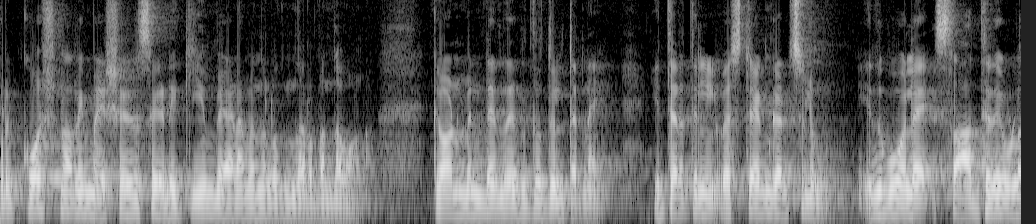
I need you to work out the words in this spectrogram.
പ്രിക്കോഷണറി മെഷേഴ്സ് എടുക്കുകയും വേണമെന്നുള്ളത് നിർബന്ധമാണ്. ഗവൺമെന്റിന്റെ നേതൃത്വത്തിൽ തന്നെ ഇത്തരത്തിൽ വെസ്റ്റേൺ ഗഡ്സിലും ഇതുപോലെ സാധ്യതയുള്ള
